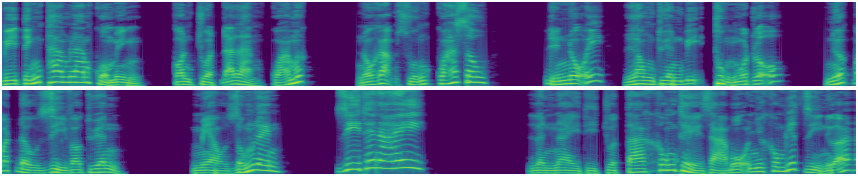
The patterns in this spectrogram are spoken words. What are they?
vì tính tham lam của mình, con chuột đã làm quá mức. Nó gặm xuống quá sâu, đến nỗi lòng thuyền bị thủng một lỗ, nước bắt đầu dỉ vào thuyền. Mèo giống lên, gì thế này? Lần này thì chuột ta không thể giả bộ như không biết gì nữa.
